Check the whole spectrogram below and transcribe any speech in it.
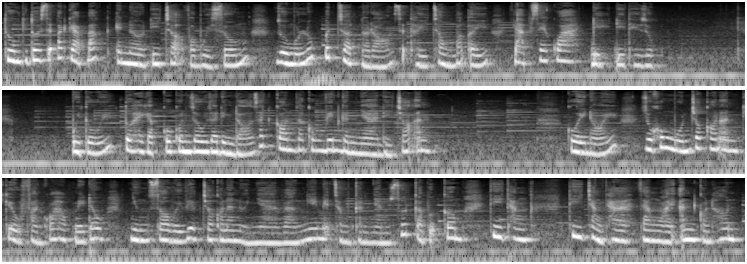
Thường thì tôi sẽ bắt gặp bác N đi chợ vào buổi sớm Rồi một lúc bất chợt nào đó sẽ thấy chồng bác ấy đạp xe qua để đi thể dục. Buổi tối, tôi hay gặp cô con dâu gia đình đó dắt con ra công viên gần nhà để cho ăn. Cô ấy nói, dù không muốn cho con ăn kiểu phản khoa học này đâu, Nhưng so với việc cho con ăn ở nhà và nghe mẹ chồng cằn nhằn suốt cả bữa cơm Thì thằng, thì chẳng thà ra ngoài ăn còn hơn.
